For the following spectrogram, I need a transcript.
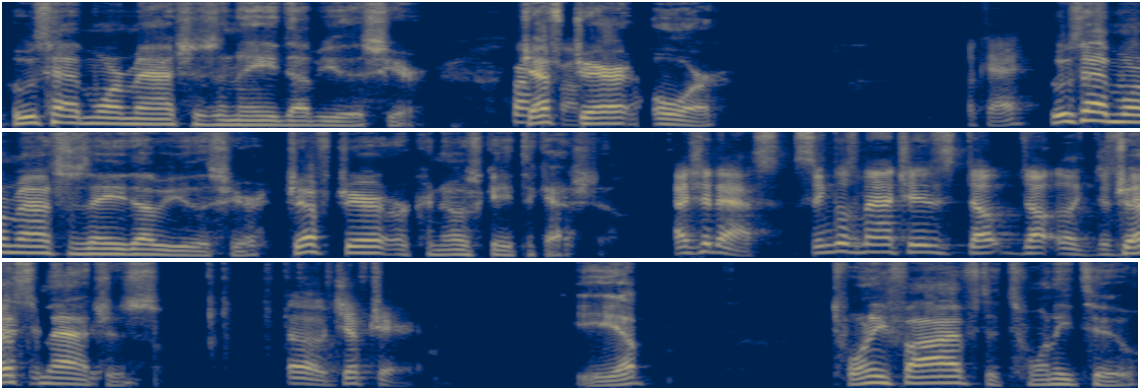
Who's had more matches in AEW this year? Jeff Jarrett or Okay. Who's had more matches in AEW this year? Jeff Jarrett or Konosuke Takeshita? I should ask singles matches, do, do, like just, just matches. Oh, Jeff Jarrett. Yep. 25 to 22.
